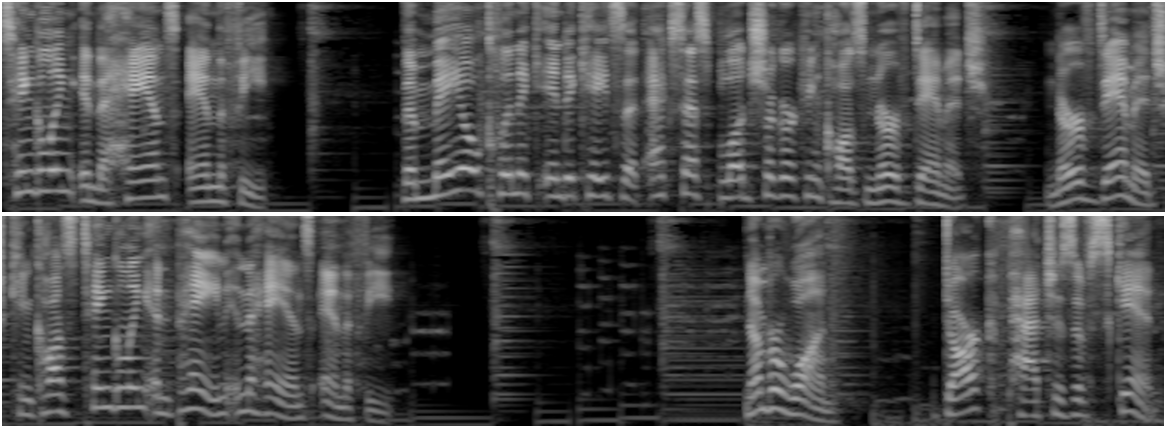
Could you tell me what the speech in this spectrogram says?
Tingling in the hands and the feet. The Mayo Clinic indicates that excess blood sugar can cause nerve damage. Nerve damage can cause tingling and pain in the hands and the feet. Number 1. Dark patches of skin.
